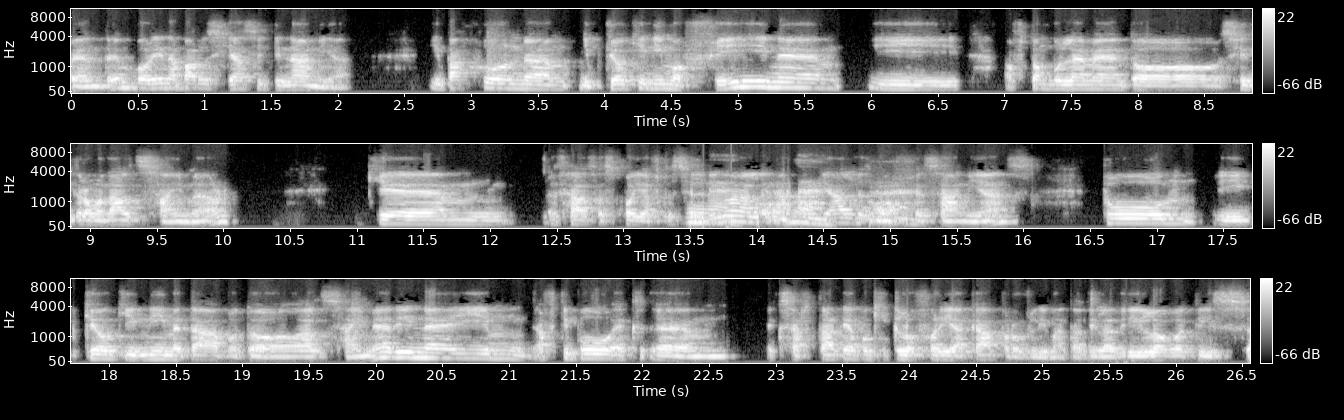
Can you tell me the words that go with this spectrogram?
85 μπορεί να παρουσιάσει την άνοια. Υπάρχουν, ε, η πιο κοινή μορφή είναι η, αυτό που λέμε το σύνδρομο Alzheimer και ε, θα σας πω για αυτό σε ναι, λίγο, αλλά υπάρχουν ναι. και άλλες μορφές άνοιας που η πιο κοινή μετά από το Alzheimer είναι η, αυτή που εξαρτάται από κυκλοφοριακά προβλήματα, δηλαδή λόγω της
